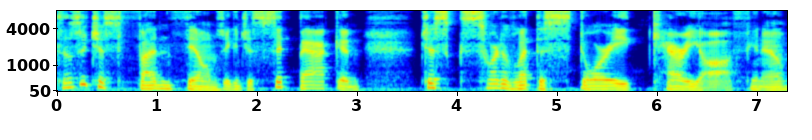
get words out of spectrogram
those are just fun films. You can just sit back and just sort of let the story carry off, you know?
